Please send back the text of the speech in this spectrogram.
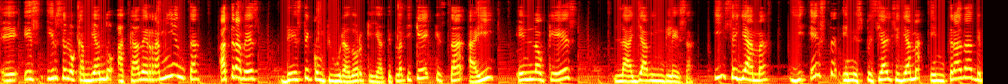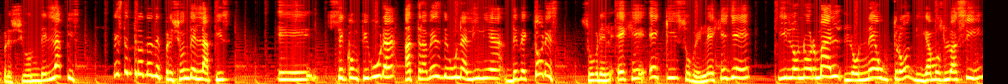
eh, es írselo cambiando a cada herramienta a través de este configurador que ya te platiqué, que está ahí en lo que es la llave inglesa. Y se llama, y esta en especial se llama entrada de presión del lápiz. Esta entrada de presión del lápiz eh, se configura a través de una línea de vectores sobre el eje X, sobre el eje Y, y lo normal, lo neutro, digámoslo así,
